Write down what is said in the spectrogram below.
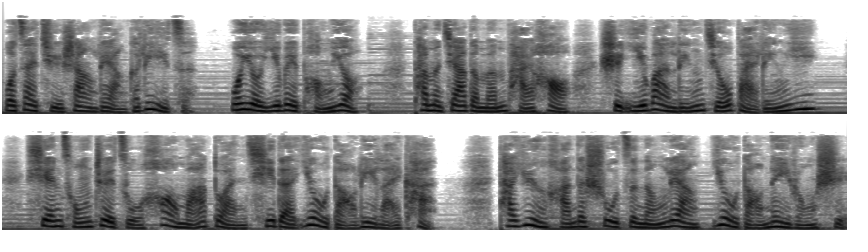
我再举上两个例子。我有一位朋友，他们家的门牌号是一万零九百零一。先从这组号码短期的诱导力来看，它蕴含的数字能量诱导内容是：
